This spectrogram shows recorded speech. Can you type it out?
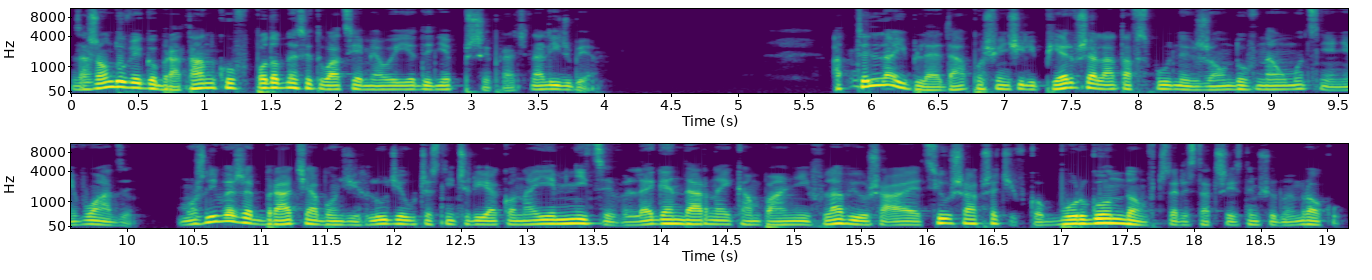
Zarządów jego bratanków podobne sytuacje miały jedynie przyprać na liczbie. Attila i Bleda poświęcili pierwsze lata wspólnych rządów na umocnienie władzy. Możliwe, że bracia bądź ich ludzie uczestniczyli jako najemnicy w legendarnej kampanii Flawiusza Aecjusza przeciwko Burgundom w 437 roku.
